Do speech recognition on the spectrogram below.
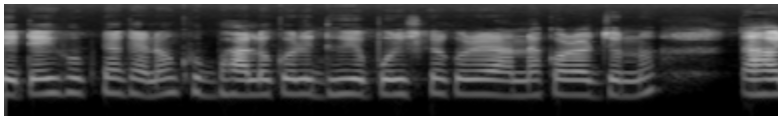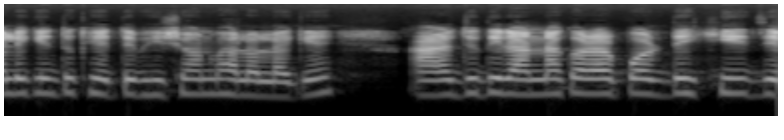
যেটাই হোক না কেন খুব ভালো করে ধুয়ে পরিষ্কার করে রান্না করার জন্য, তাহলে কিন্তু খেতে ভীষণ ভালো লাগে। আর যদি রান্না করার পর দেখি যে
